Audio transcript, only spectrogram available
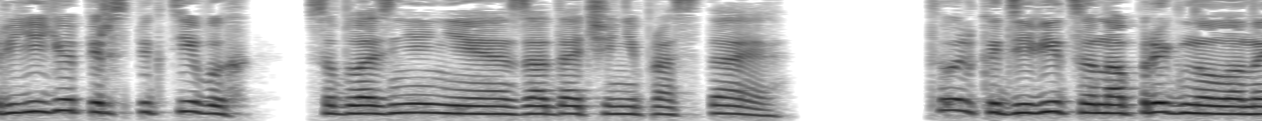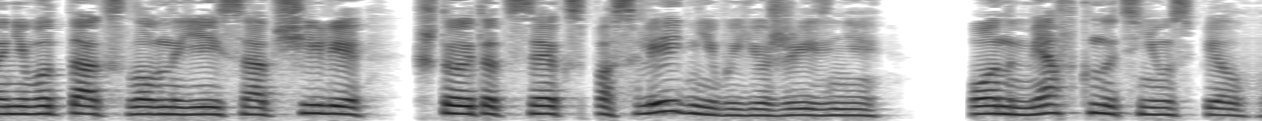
При ее перспективах соблазнение задача непростая. Только девица напрыгнула на него так, словно ей сообщили, что этот секс последний в ее жизни. Он мявкнуть не успел.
